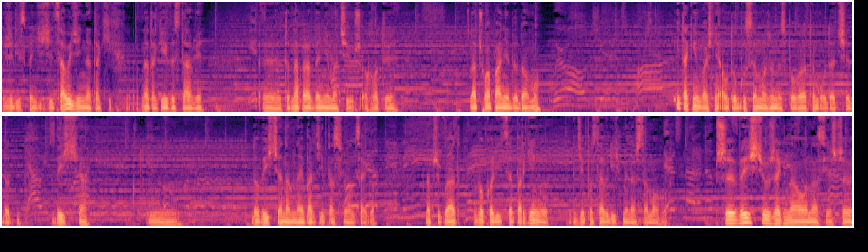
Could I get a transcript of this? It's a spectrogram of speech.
jeżeli spędzicie cały dzień na, takich, na takiej wystawie, e, to naprawdę nie macie już ochoty na człapanie do domu. I takim właśnie autobusem możemy z powrotem udać się do wyjścia, mm, do wyjścia nam najbardziej pasującego. Na przykład w okolice parkingu, gdzie postawiliśmy nasz samochód. Przy wyjściu żegnało nas jeszcze e,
